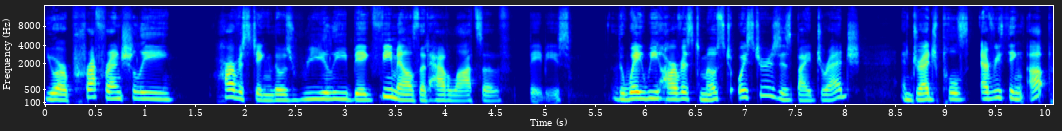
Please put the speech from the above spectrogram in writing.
you are preferentially harvesting those really big females that have lots of babies. The way we harvest most oysters is by dredge, and dredge pulls everything up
